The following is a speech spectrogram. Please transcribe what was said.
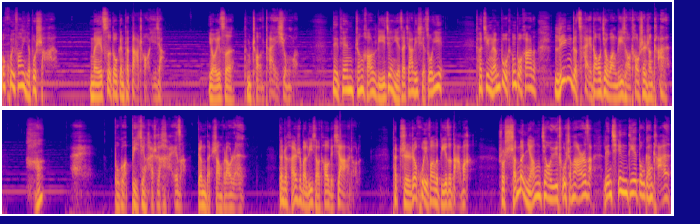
慧芳也不傻呀。每次都跟他大吵一架，有一次他们吵得太凶了。那天正好李健也在家里写作业，他竟然不吭不哈的拎着菜刀就往李小涛身上砍。啊，哎，不过毕竟还是个孩子，根本伤不着人。但这还是把李小涛给吓着了。他指着慧芳的鼻子大骂，说什么娘教育出什么儿子，连亲爹都敢砍，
